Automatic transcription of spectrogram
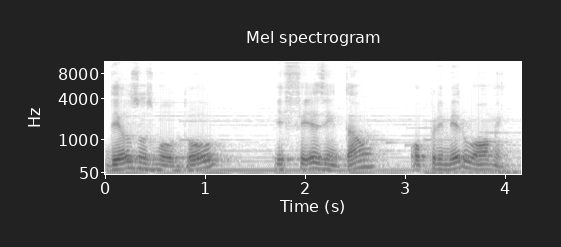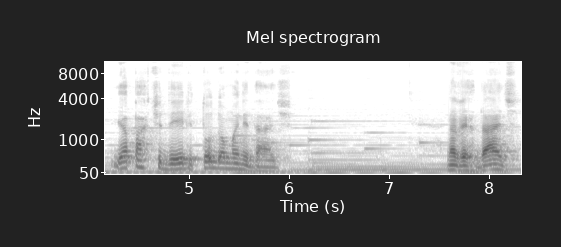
Deus nos moldou e fez então o primeiro homem e a partir dele toda a humanidade. Na verdade,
